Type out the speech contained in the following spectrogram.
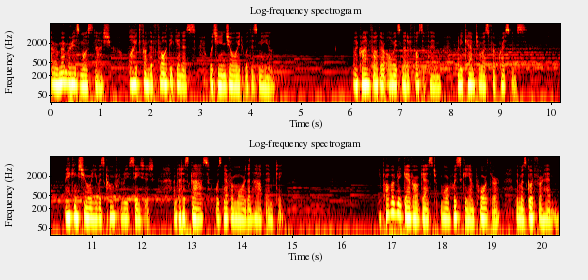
I remember his moustache, white from the frothy Guinness which he enjoyed with his meal. My grandfather always made a fuss of him when he came to us for Christmas, making sure he was comfortably seated and that his glass was never more than half empty. He probably gave our guest more whisky and porter than was good for him.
